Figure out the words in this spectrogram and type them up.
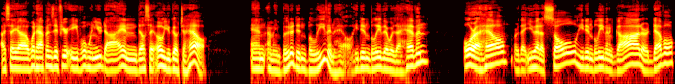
I say, uh, "What happens if you're evil when you die?" And they'll say, "Oh, you go to hell." And I mean, Buddha didn't believe in hell. He didn't believe there was a heaven or a hell or that you had a soul. He didn't believe in a God or a devil.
